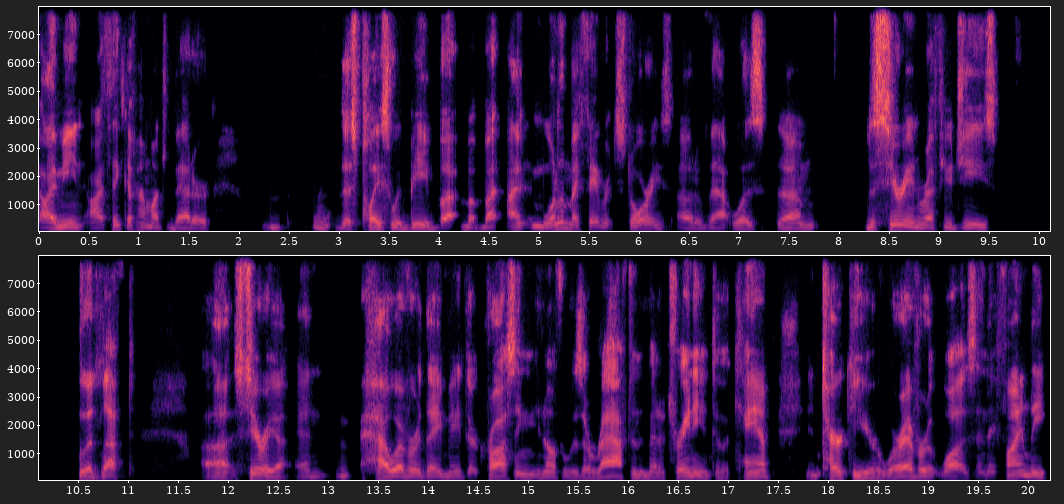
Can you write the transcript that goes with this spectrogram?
I mean, I think of how much better this place would be. But but but I, one of my favorite stories out of that was um, the Syrian refugees who had left uh, Syria, and however they made their crossing, you know, if it was a raft in the Mediterranean to a camp in Turkey or wherever it was, and they finally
